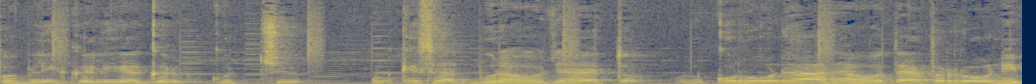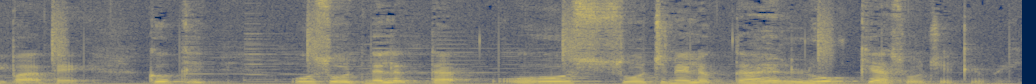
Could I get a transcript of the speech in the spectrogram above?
पब्लिकली अगर कुछ उनके साथ बुरा हो जाए तो उनको रोना आ रहा होता है, पर रो नहीं पाते। क्योंकि वो सोचने लगता है वो सोचने लगता है, लोग क्या सोचेंगे भाई,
